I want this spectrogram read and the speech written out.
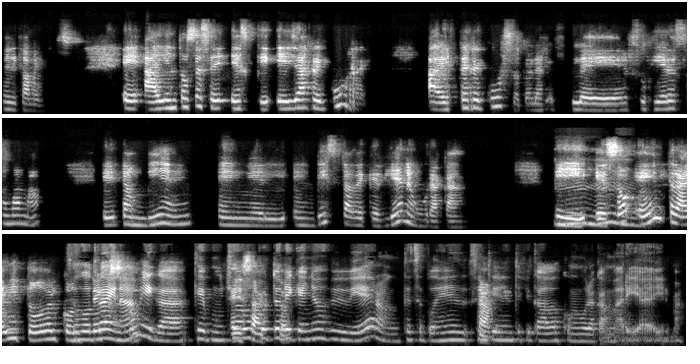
medicamentos. Eh, ahí entonces es que ella recurre a este recurso que le, le sugiere su mamá, también en, el, en vista de que viene un huracán. Y eso entra ahí todo el contexto. Es otra dinámica que muchos puertorriqueños vivieron, que se pueden sentir identificados con huracán María e Irma.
